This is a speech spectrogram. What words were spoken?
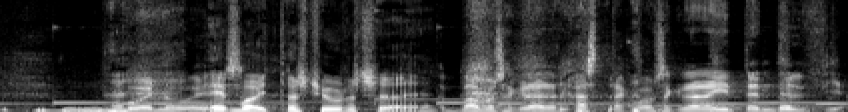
bueno, eh, es... E moito xurxo, eh? Vamos a crear el hashtag, vamos a crear aí tendencia.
